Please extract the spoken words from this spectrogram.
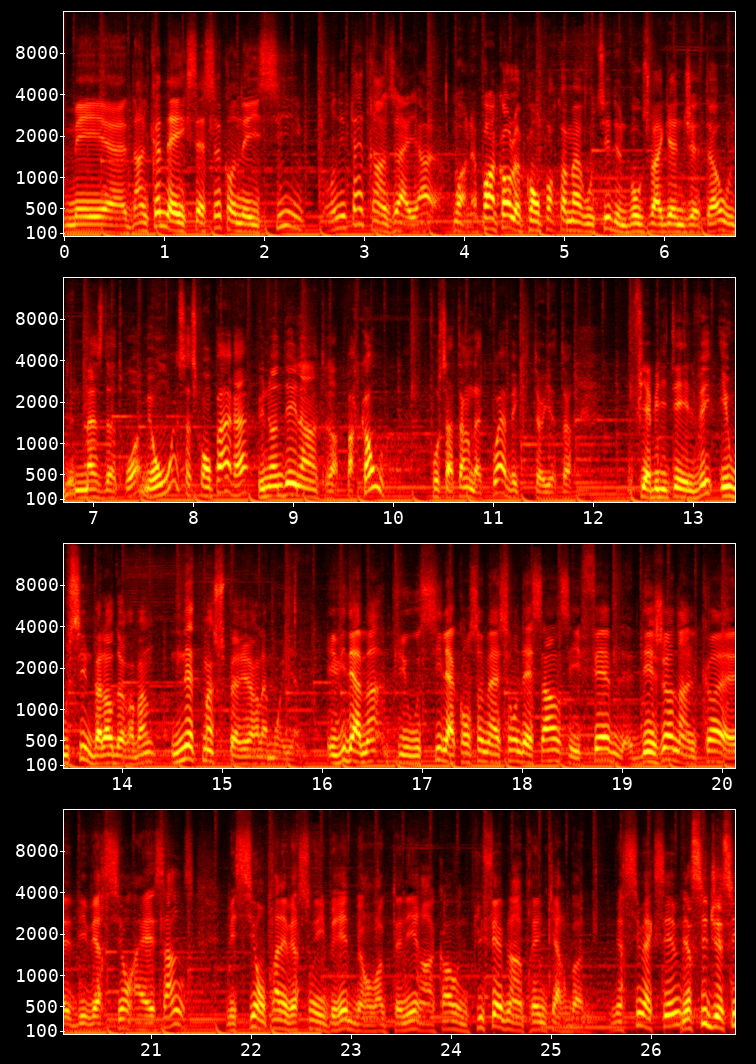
mais euh, dans le cas de la XSE qu'on a ici, on est peut-être rendu ailleurs. Bon, on n'a pas encore le comportement routier d'une Volkswagen Jetta ou d'une Mazda 3, mais au moins ça se compare à une Hyundai Elantra. Par contre, il faut s'attendre à quoi avec Toyota? Fiabilité élevée et aussi une valeur de revente nettement supérieure à la moyenne. Évidemment, puis aussi la consommation d'essence est faible déjà dans le cas euh, des versions à essence, mais si on prend la version hybride, on va obtenir encore une plus faible empreinte carbone. Merci Maxime. Merci Jesse.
